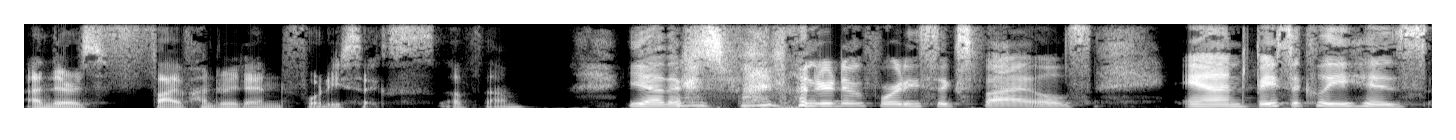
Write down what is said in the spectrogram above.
and there's 546 of them. Yeah, there's 546 files. And basically his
